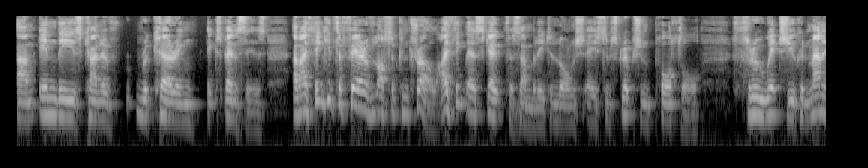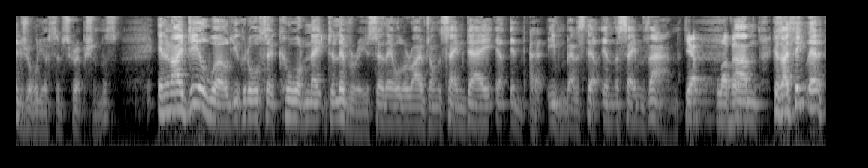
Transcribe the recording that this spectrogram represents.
um, in these kind of recurring expenses. And I think it's a fear of loss of control. I think there's scope for somebody to launch a subscription portal through which you can manage all your subscriptions. In an ideal world, you could also coordinate deliveries so they all arrived on the same day, in, in, uh, even better still, in the same van. Yep, love it. Because um, I think there,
